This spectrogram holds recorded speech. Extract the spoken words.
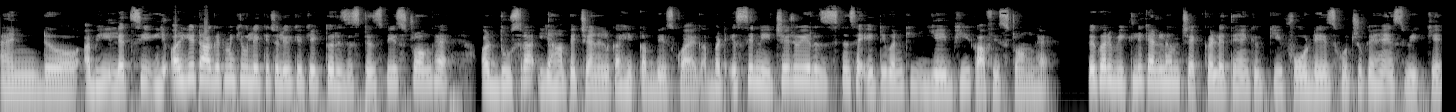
एंड uh, अभी लेट्स सी और ये टारगेट में क्यों लेके चलिए क्योंकि एक तो रेजिस्टेंस भी स्ट्रांग है और दूसरा यहाँ पे चैनल का हिकअप भी इसको आएगा। बट इससे नीचे जो ये रेजिस्टेंस है 81 की ये भी काफ़ी स्ट्रॉन्ग है। तो एक बार वीकली कैंडल हम चेक कर लेते हैं क्योंकि फोर डेज़ हो चुके हैं इस वीक के।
